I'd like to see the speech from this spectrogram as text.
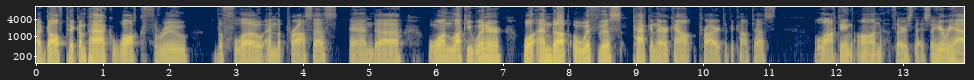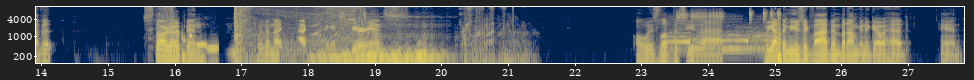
a golf pick 'em pack walk through the flow and the process and uh one lucky winner will end up with this pack in their account prior to the contest locking on Thursday. So here we have it start open with a nice packaging experience. Always love to see that. We got the music vibing, but I'm going to go ahead and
